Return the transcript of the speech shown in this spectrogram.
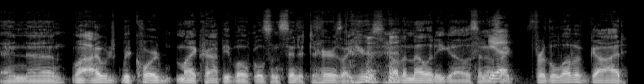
And uh, well, I would record my crappy vocals and send it to her. It's like, here's how the melody goes. And I was like, for the love of God,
